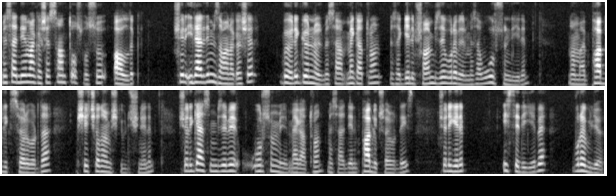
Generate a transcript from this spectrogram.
Mesela diyelim arkadaşlar Santa Ospos'u aldık. Şöyle ilerlediğimiz zaman arkadaşlar böyle görünüyoruz. Mesela Megatron mesela gelip şu an bize vurabilir. Mesela vursun diyelim. Normal public serverda bir şey çalıyormuş gibi düşünelim. Şöyle gelsin bize bir vursun bir Megatron. Mesela diyelim public serverdayız. Şöyle gelip istediği gibi vurabiliyor.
